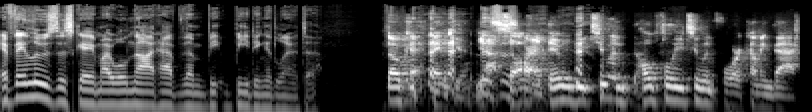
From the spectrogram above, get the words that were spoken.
If they lose this game, I will not have them be- beating Atlanta. Okay, thank you. Yeah. So all right, they will be two and hopefully two and four coming back.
